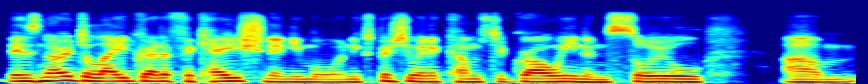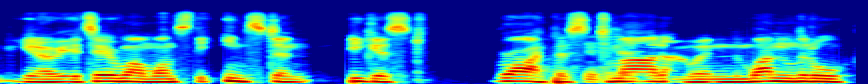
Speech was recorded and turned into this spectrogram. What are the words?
there's no delayed gratification anymore. And especially when it comes to growing and soil um, you know it's everyone wants the instant biggest ripest tomato and one little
